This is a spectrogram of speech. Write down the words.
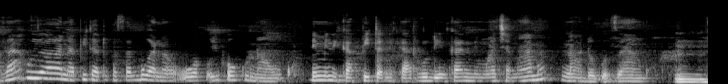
hiyo ah huyo anapita tu kwa sababu ana yuko huku na huku. Mimi nikapita nikarudi nikaa nimemwacha mama na wadogo zangu. Mm.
